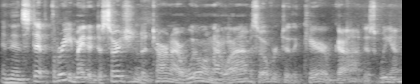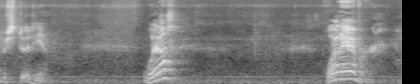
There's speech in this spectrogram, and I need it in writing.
And then step three made a decision to turn our will and our lives over to the care of God as we understood Him. Well, whatever.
